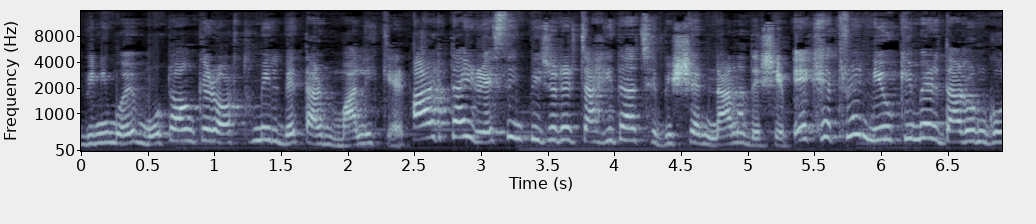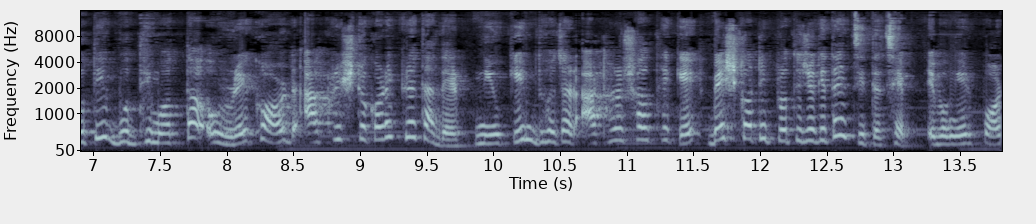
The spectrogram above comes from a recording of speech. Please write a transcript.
বিনিময়ে মোটা অঙ্কের অর্থ মিলবে তার মালিকের। আর তাই রেসিং পিজনের চাহিদা আছে বিশ্বের নানা দেশে। এক্ষেত্রে নিউকিমের দারুণ গতি, বুদ্ধিমত্তা ও রেকর্ড আকৃষ্ট করে ক্রেতাদের। নিউকিম দু হাজার আঠারো সাল থেকে বেশ কটি প্রতিযোগিতায় জিতেছে এবং এরপর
